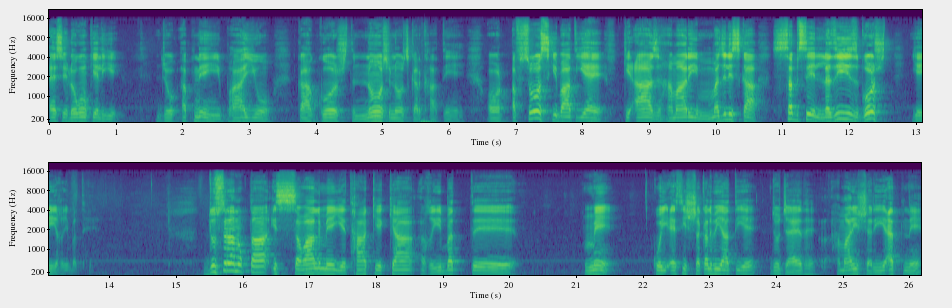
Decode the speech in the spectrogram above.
ایسے لوگوں کے لیے جو اپنے ہی بھائیوں کا گوشت نوچ نوچ کر کھاتے ہیں۔ اور افسوس کی بات یہ ہے کہ آج ہماری مجلس کا سب سے لذیذ گوشت یہی غیبت ہے۔ دوسرا نقطہ اس سوال میں یہ تھا کہ کیا غیبت میں کوئی ایسی شکل بھی آتی ہے جو جائز ہے۔ ہماری شریعت نے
